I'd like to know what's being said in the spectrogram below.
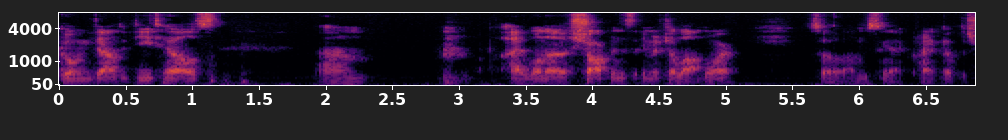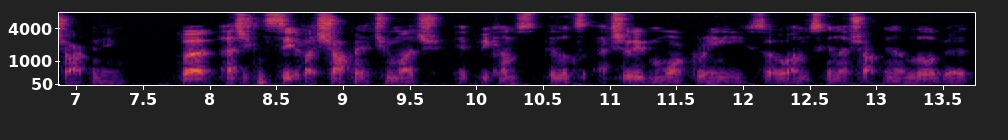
going down to details, um, I want to sharpen this image a lot more. So I'm just gonna crank up the sharpening. But as you can see, if I sharpen it too much, it becomes, it looks actually more grainy. So I'm just gonna sharpen it a little bit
